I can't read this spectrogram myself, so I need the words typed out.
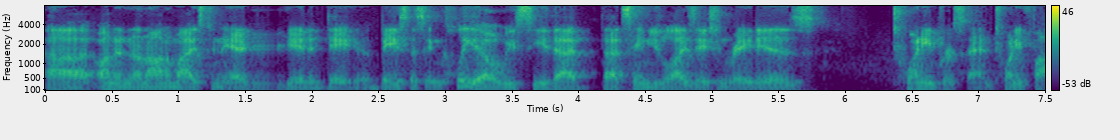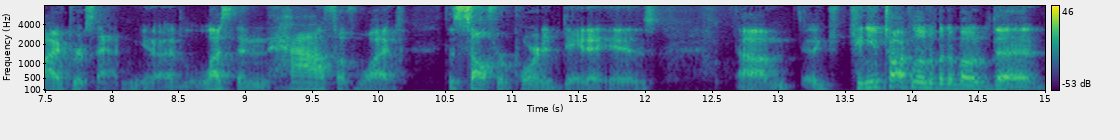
uh, on an anonymized and aggregated data basis in Clio, we see that that same utilization rate is 20%, 25%, you know, less than half of what the self-reported data is. Um, can you talk a little bit about the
